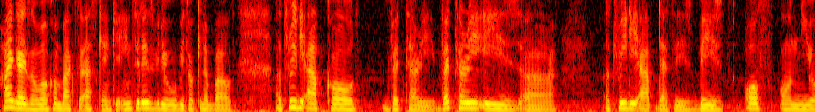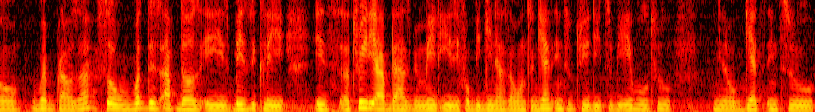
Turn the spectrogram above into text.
Hi guys and welcome back to Ask NK. In today's video we'll be talking about a 3D app called Vectary. Vectary is uh, a 3D app that is based off on your web browser. So what this app does is basically it's a 3D app that has been made easy for beginners that want to get into 3D to be able to you know get into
